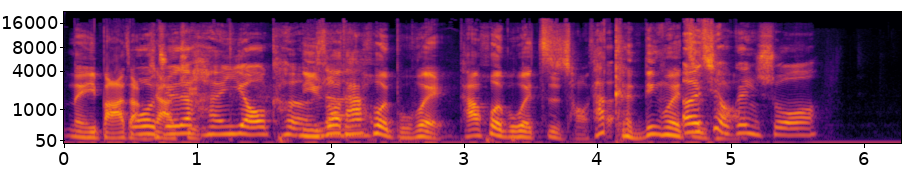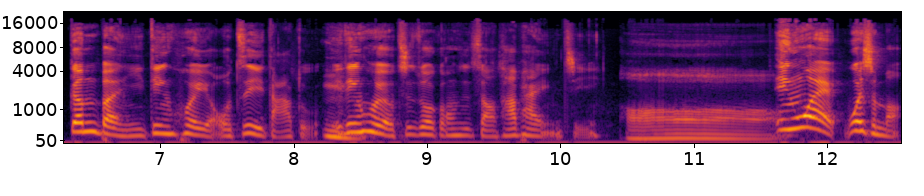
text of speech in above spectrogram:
那一巴掌下去，我觉得很有可能。你说他会不会？他会不会自嘲？他肯定会自嘲。而且我跟你说，根本一定会有，我自己打赌，嗯、一定会有制作公司找他拍影集。哦，因为为什么？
